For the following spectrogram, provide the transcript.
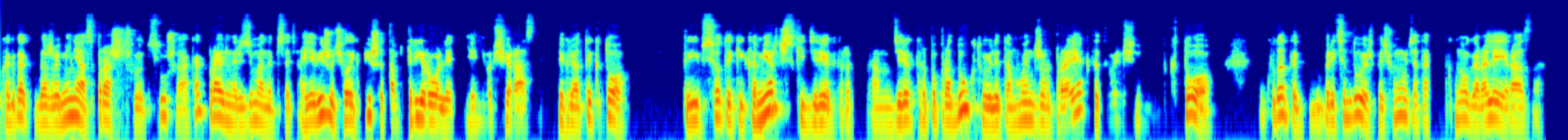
когда даже меня спрашивают, слушай, а как правильно резюме написать? А я вижу, человек пишет там три роли, и они вообще разные. Я говорю, а ты кто? Ты все-таки коммерческий директор, там, директор по продукту или там менеджер проекта? Ты вообще кто? Куда ты претендуешь, почему у тебя так много ролей разных.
